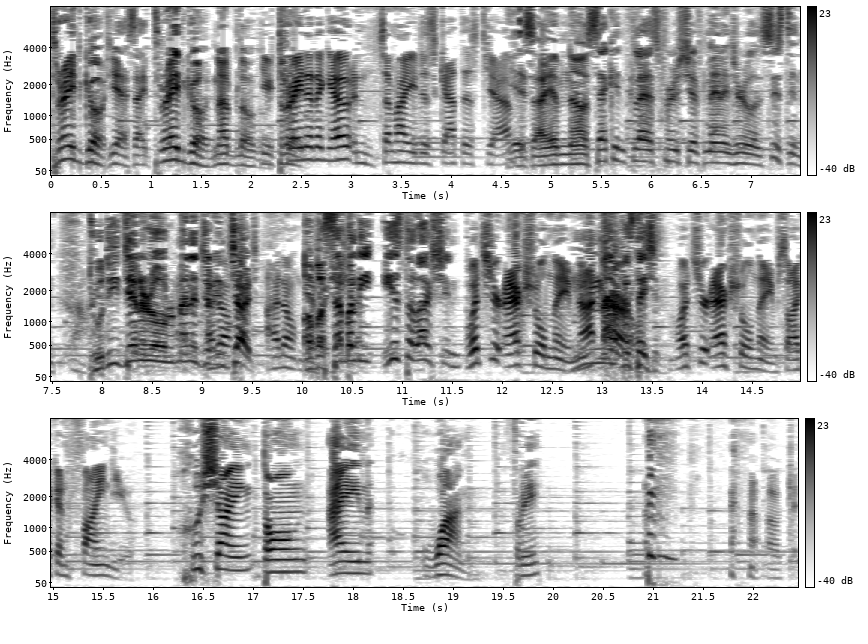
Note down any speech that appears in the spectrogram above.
Trade goat. Yes, I trade goat, not blow goat. you Trade. traded a goat, and somehow you just got this job. Yes, I am now second class first shift manager assistant ah. to the general manager I in don't- charge I don't of give a assembly installation. What's your actual name? Not Manifestation. Charles. What's your actual name so I can find you? Hushain Dong Ein Wan. Three. okay,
